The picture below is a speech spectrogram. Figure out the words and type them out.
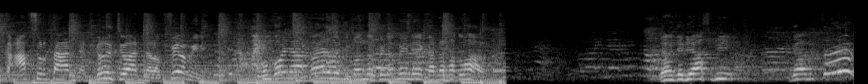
keabsurdan dan kelucuan dalam film ini. Pokoknya kalian wajib nonton film ini karena satu hal. Yang jadi Asmi ganteng.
